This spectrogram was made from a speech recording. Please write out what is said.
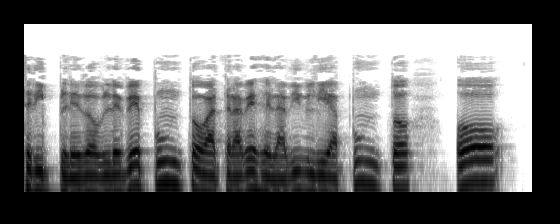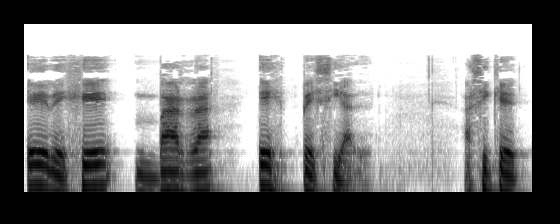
www.atravesdelabiblia.org barra especial. Así que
